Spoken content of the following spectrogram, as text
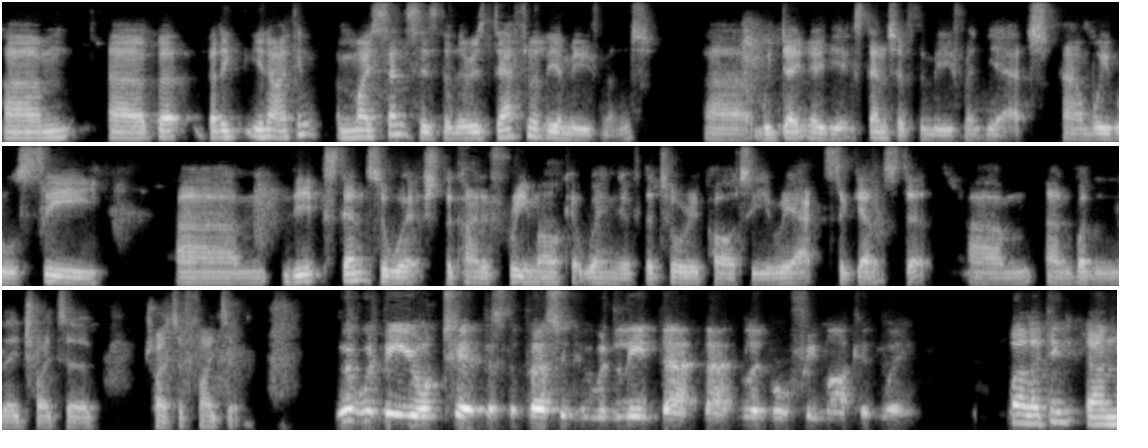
Um, uh, but but you know, I think my sense is that there is definitely a movement uh, we don't know the extent of the movement yet, and we will see um, the extent to which the kind of free market wing of the Tory party reacts against it, um, and whether they try to try to fight it. What would be your tip as the person who would lead that that liberal free market wing? Well, I think um,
